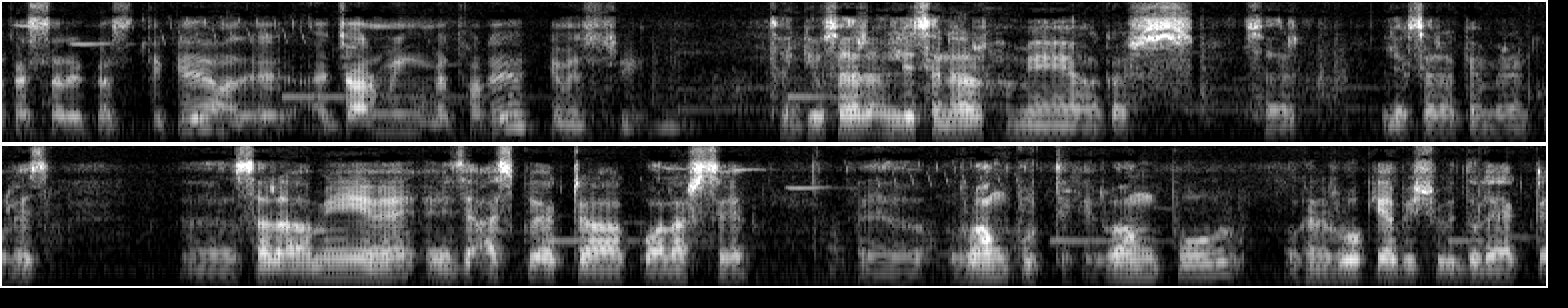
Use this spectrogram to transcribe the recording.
আকাশ স্যারের কাছ থেকে আমাদের চার্মিং মেথডে chemistry thank you sir listener আমি Akash sir lecturer Cambrian college sir আমি এই যে আজকে একটা কল আসছে রংপুর থেকে। রংপুর ওখানে রোকিয়া বিশ্ববিদ্যালয়ে একটা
